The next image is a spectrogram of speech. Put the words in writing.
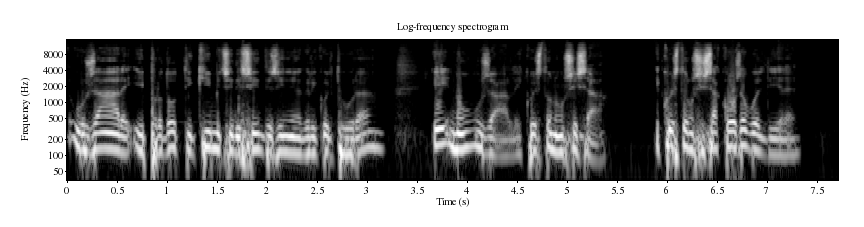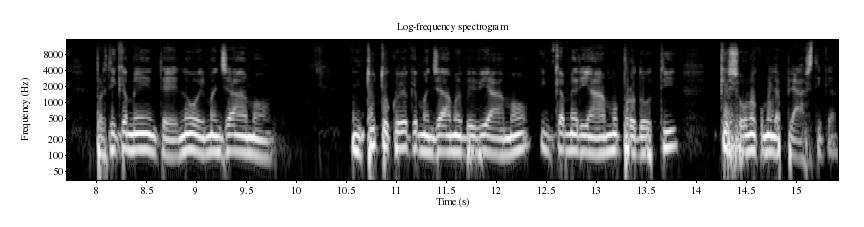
usare i prodotti chimici di sintesi in agricoltura e non usarli, questo non si sa. E questo non si sa cosa vuol dire praticamente noi mangiamo, in tutto quello che mangiamo e beviamo, incameriamo prodotti che sono come la plastica,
